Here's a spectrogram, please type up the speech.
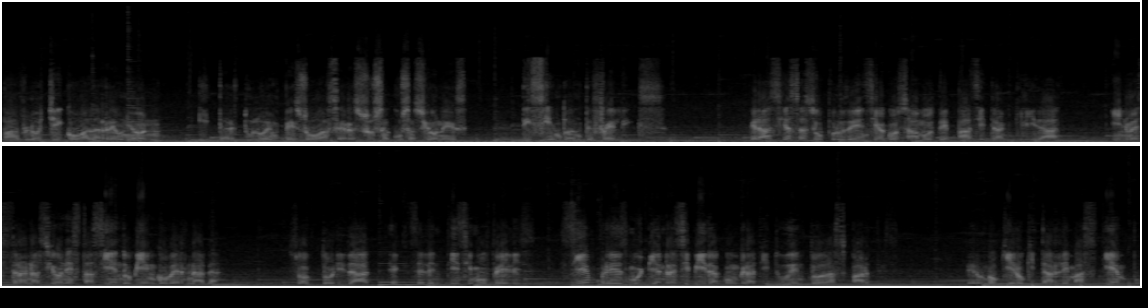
Pablo llegó a la reunión y Tértulo empezó a hacer sus acusaciones, diciendo ante Félix, Gracias a su prudencia gozamos de paz y tranquilidad y nuestra nación está siendo bien gobernada. Su autoridad, excelentísimo Félix, siempre es muy bien recibida con gratitud en todas partes. Pero no quiero quitarle más tiempo.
